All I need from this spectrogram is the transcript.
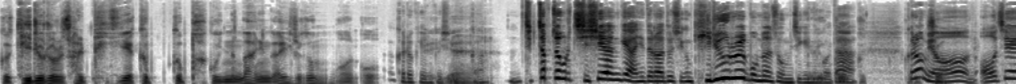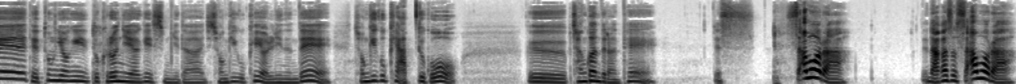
그 기류를 살피기에 급급하고 있는 거 아닌가요 지금? 어, 어, 그렇게 읽으십니까? 예. 음, 직접적으로 지시한 게 아니더라도 지금 기류를 보면서 움직이는 거다. 그, 그, 그러면 그렇죠. 어제 대통령이 또 그런 이야기 했습니다. 이제 정기국회 열리는데 정기국회 앞두고 그 장관들한테 싸워라. 나가서 싸워라.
